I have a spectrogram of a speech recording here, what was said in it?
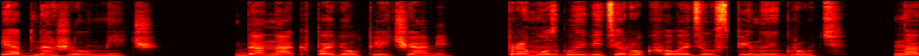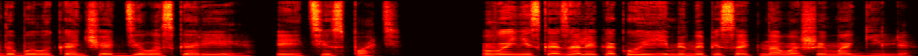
и обнажил меч. Данак повел плечами. Промозглый ветерок холодил спину и грудь. Надо было кончать дело скорее и идти спать. «Вы не сказали, какое имя написать на вашей могиле»,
